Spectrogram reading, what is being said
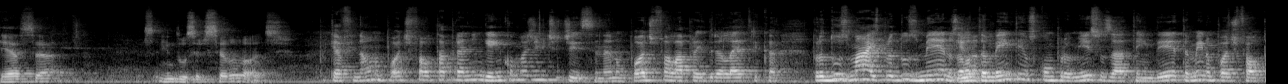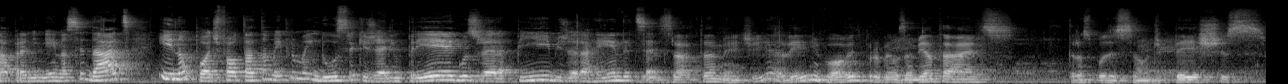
essa indústria de celulose. Porque afinal não pode faltar para ninguém, como a gente disse, né? Não pode falar para a hidrelétrica produz mais, produz menos. Ela também tem os compromissos a atender, também não pode faltar para ninguém nas cidades e não pode faltar também para uma indústria que gera empregos, gera PIB, gera renda, etc. Exatamente. E ali envolve problemas ambientais, transposição de peixes,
